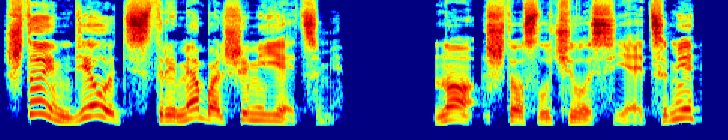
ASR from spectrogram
Что им делать с тремя большими яйцами? Но что случилось с яйцами,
